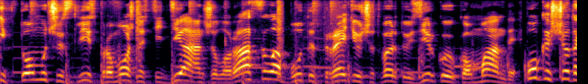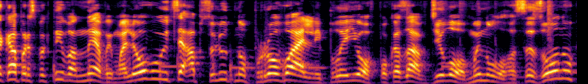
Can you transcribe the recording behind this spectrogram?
і в тому числі спроможності Діанджело Рассела бути третьою четвертою зіркою команди. Поки що така перспектива не вимальовується. Абсолютно провальний плей-офф показав діло минулого сезону.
